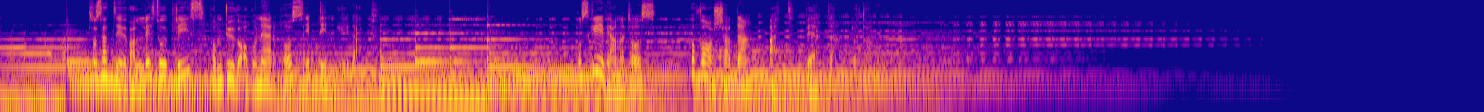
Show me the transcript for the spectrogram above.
så setter vi veldig stor pris på om du vil abonnere på oss i din lydapp. Og skriv gjerne til oss på hva skjedde? bt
